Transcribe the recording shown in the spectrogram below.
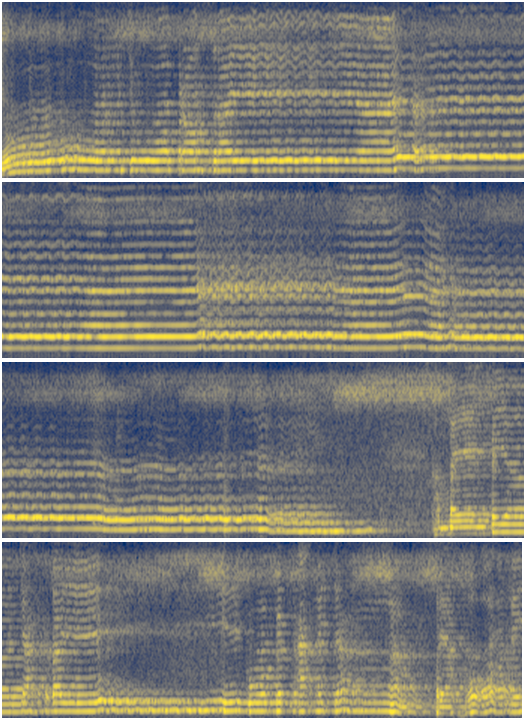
ជួនជួប្រុសស្រី គួរគិតអនិច្ចំព្រះធម៌នេះ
